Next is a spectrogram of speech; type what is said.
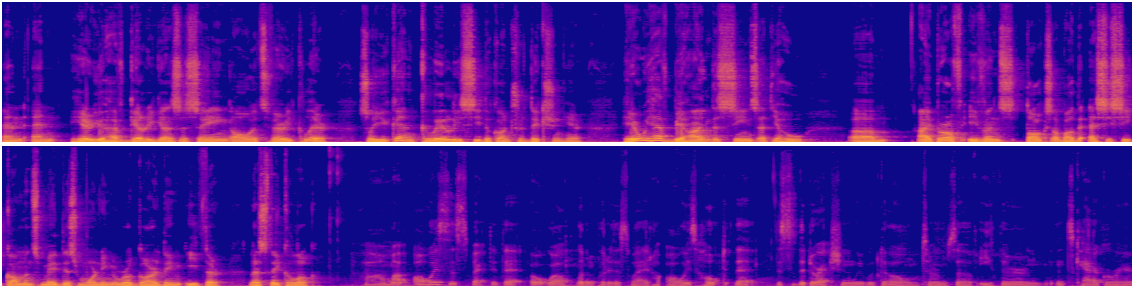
And and here you have Gary Gensler saying, "Oh, it's very clear." So you can clearly see the contradiction here. Here we have behind the scenes at Yahoo. Um, Hyperoff Evans talks about the SEC comments made this morning regarding Ether. Let's take a look. Um, I've always suspected that, oh, well, let me put it this way. I'd always hoped that this is the direction we would go in terms of Ether and its category.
